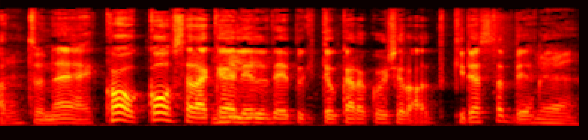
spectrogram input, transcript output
Exato, né? né? Qual, qual será que é a linha do tempo que tem um cara congelado? Queria saber. É,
